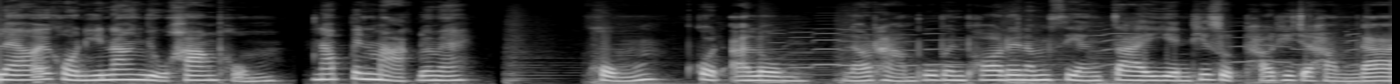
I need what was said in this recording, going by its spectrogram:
แล้วไอ้คนที่นั่งอยู่ข้างผม นับเป็นหมากด้วยไหม ผมกดอารมณ์ แล้วถามผู้เป็นพ่อด้วยน้ำเสียงใจเย็นที่สุดเท่าที่จะทำได้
